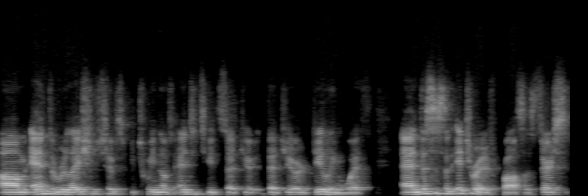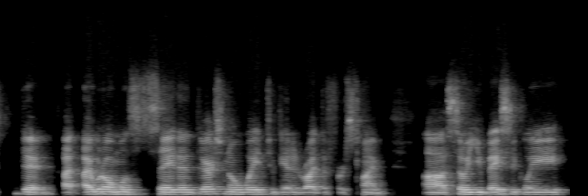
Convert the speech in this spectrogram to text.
um, and the relationships between those entities that you that you're dealing with. And this is an iterative process. There's there I, I would almost say that there's no way to get it right the first time. Uh, so you basically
